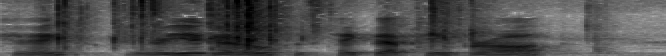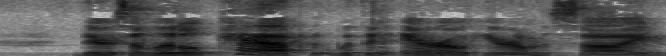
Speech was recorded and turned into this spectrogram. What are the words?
Okay, there you go. Let's take that paper off. There's a little cap with an arrow here on the side.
